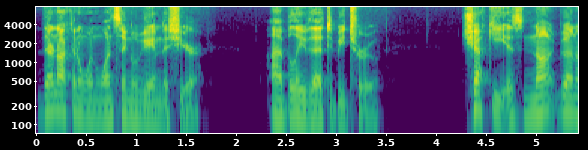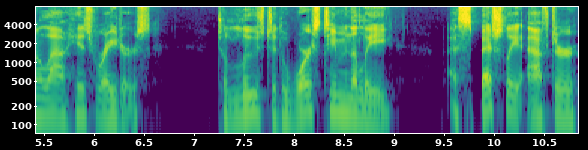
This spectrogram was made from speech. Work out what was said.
they're not going to win one single game this year. I believe that to be true. Chucky is not going to allow his Raiders to lose to the worst team in the league, especially after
